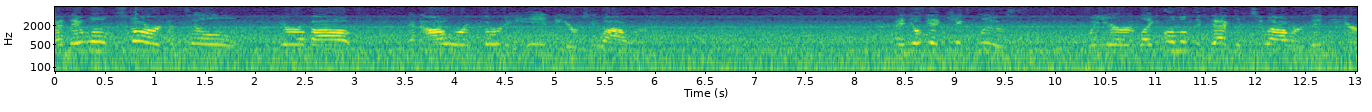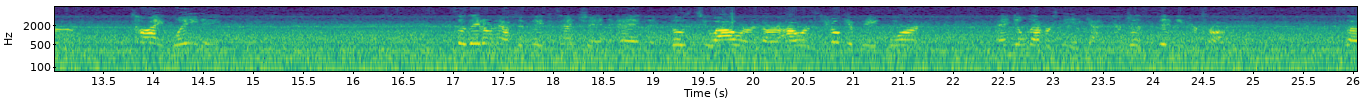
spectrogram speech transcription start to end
And they won't start until you're about an hour and 30 into your two hours. And you'll get kicked loose when you're like almost exactly two hours into your time waiting. So they don't have to pay detention and those two hours are hours you don't get paid for and you'll never see again. You're just sitting in your truck. So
